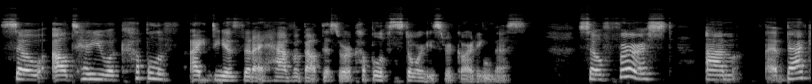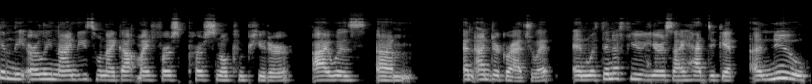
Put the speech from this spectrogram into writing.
so I'll tell you a couple of ideas that I have about this, or a couple of stories regarding this. So first, um, uh, back in the early 90s when I got my first personal computer, I was um, an undergraduate. And within a few years, I had to get a new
